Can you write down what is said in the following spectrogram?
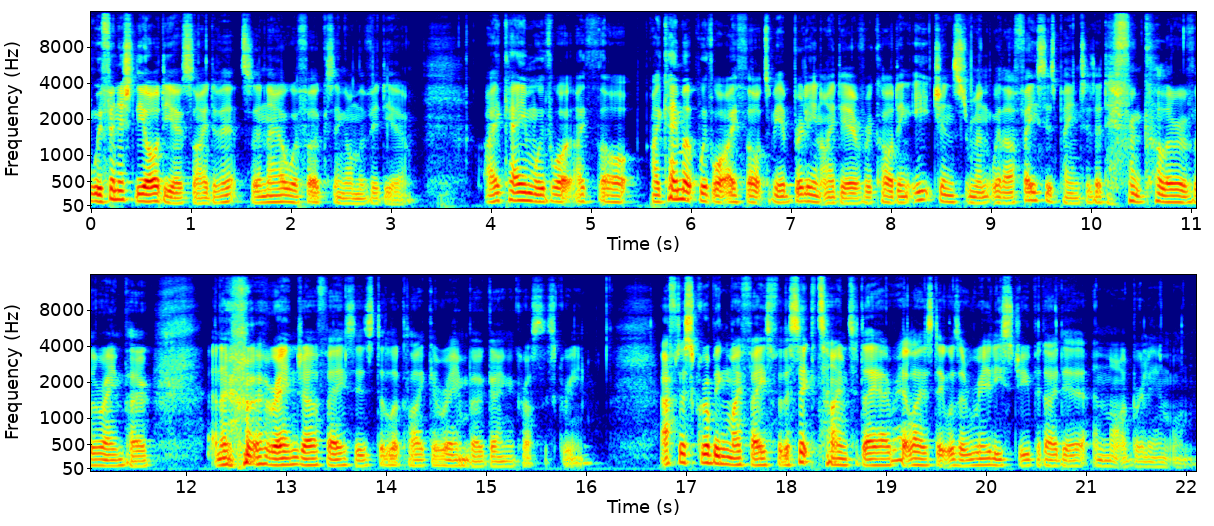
We finished the audio side of it, so now we're focusing on the video. I came with what I thought I came up with what I thought to be a brilliant idea of recording each instrument with our faces painted a different colour of the rainbow and arrange our faces to look like a rainbow going across the screen. After scrubbing my face for the sixth time today, I realised it was a really stupid idea and not a brilliant one.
